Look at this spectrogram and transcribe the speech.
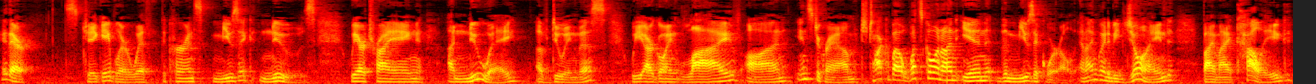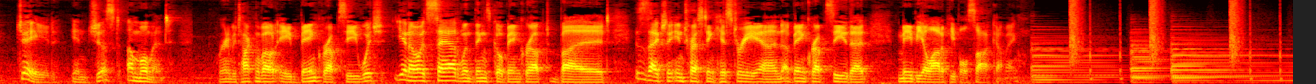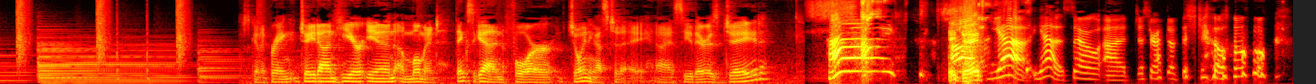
Hey there, it's Jay Gabler with the Current's Music News. We are trying a new way of doing this. We are going live on Instagram to talk about what's going on in the music world. And I'm going to be joined by my colleague, Jade, in just a moment. We're going to be talking about a bankruptcy, which, you know, it's sad when things go bankrupt, but this is actually interesting history and a bankruptcy that maybe a lot of people saw coming. Going to bring Jade on here in a moment. Thanks again for joining us today. I see there is Jade. Hi. Hey, Jade. Uh, yeah, yeah. So uh, just wrapped up the show.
